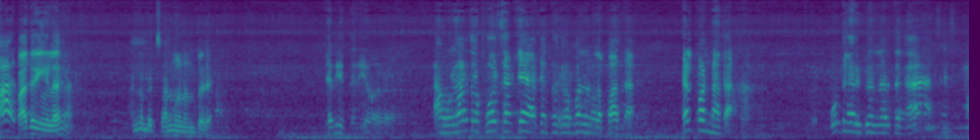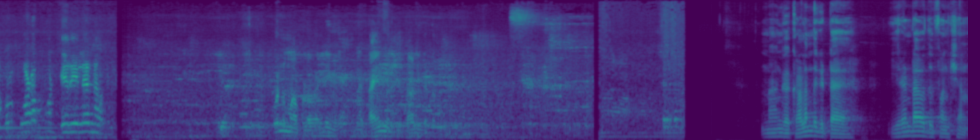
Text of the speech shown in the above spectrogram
ஆ, பாத்துருக்கீங்களா அண்ணன் பேர் சன்மானன் பேரு. தெரியும் தெரியும். நான் ஒரு காலத்துல போர் சாப்பிட்டே இருக்கிற போது உங்களை பார்த்தேன். ஹெல்ப் பண்ணாங்க. கூட்டுக்காரி பேர்ல இருந்தங்க அப்புறம் உடம்பு தெரியலன்னு பொண்ணு மாப்பிள்ள வரலைங்க. நான் டைம் இருக்கு தாலி கட்டணும் நாங்கள் கலந்துக்கிட்ட இரண்டாவது ஃபங்க்ஷன்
